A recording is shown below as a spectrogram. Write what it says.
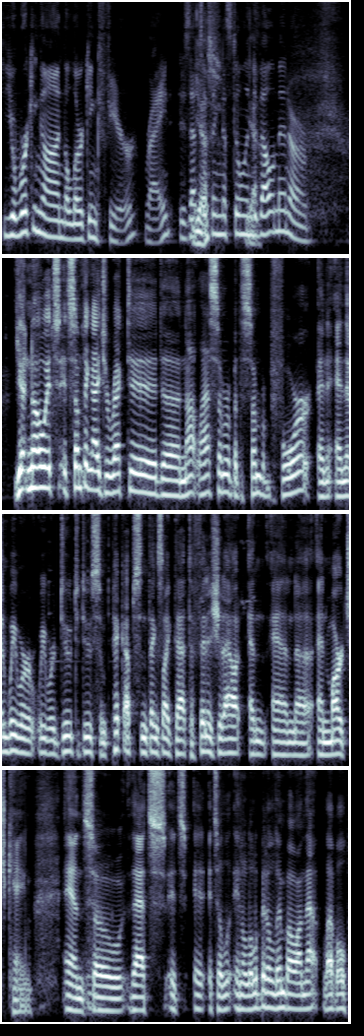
you're working on the Lurking Fear, right? Is that Yes. something that's still in Yeah. development or? Yeah, no, it's it's something I directed uh, not last summer, but the summer before, and and then we were we were due to do some pickups and things like that to finish it out, and and uh, and March came, and so that's it's it, it's a, in a little bit of limbo on that level.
